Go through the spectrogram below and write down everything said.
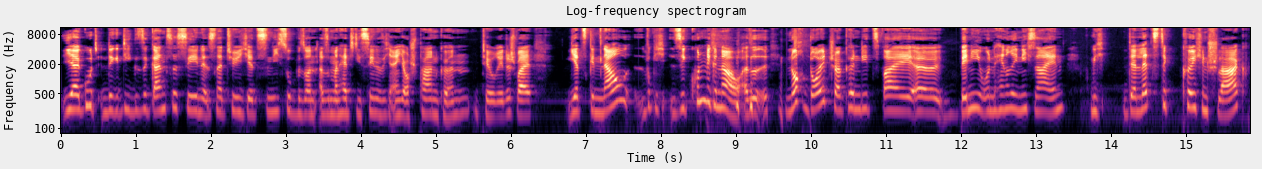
Ja, gut, die, diese ganze Szene ist natürlich jetzt nicht so besonders, also man hätte die Szene sich eigentlich auch sparen können, theoretisch, weil jetzt genau, wirklich Sekunde genau, also äh, noch deutscher können die zwei, äh, Benny und Henry nicht sein. Mich, der letzte Kirchenschlag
